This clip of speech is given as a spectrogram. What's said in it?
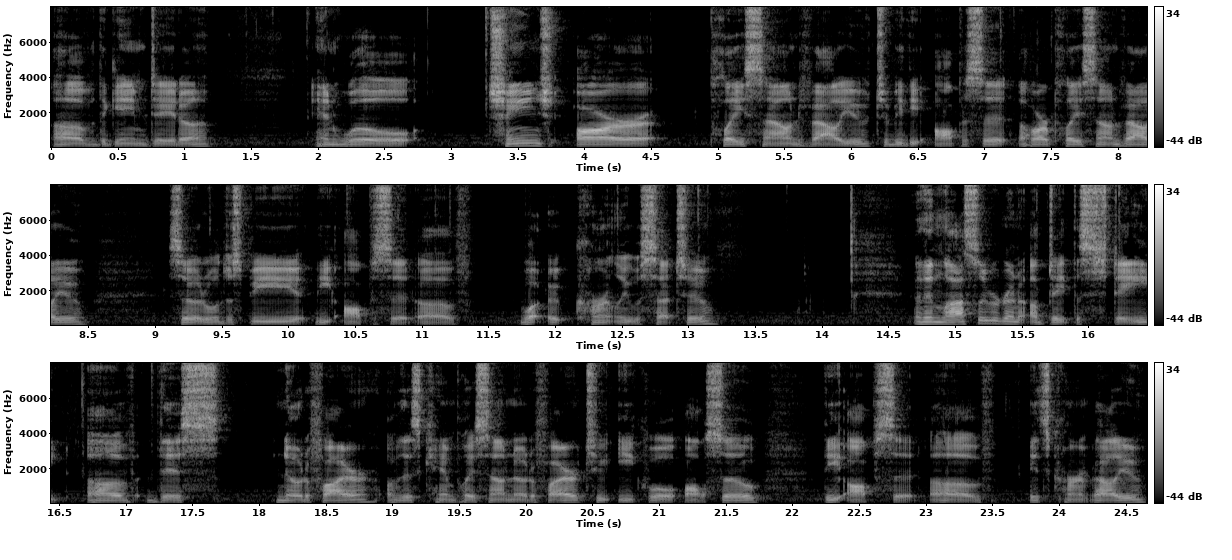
of the game data and we'll change our play sound value to be the opposite of our play sound value. So it will just be the opposite of what it currently was set to. And then lastly, we're going to update the state of this notifier of this can play sound notifier to equal also the opposite of its current value.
